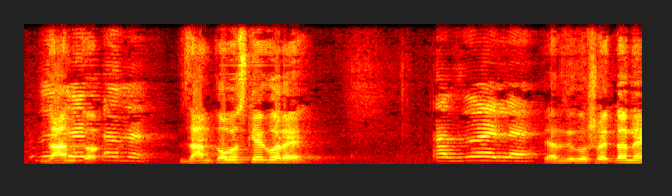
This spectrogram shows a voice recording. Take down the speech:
জান জান কবজ কে করে? শয়তানে?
